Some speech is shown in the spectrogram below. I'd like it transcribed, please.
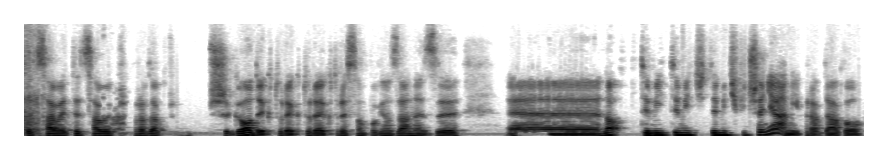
te całe, te całe prawda, przygody, które, które, które są powiązane z no, tymi, tymi, tymi ćwiczeniami, prawda, bo,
